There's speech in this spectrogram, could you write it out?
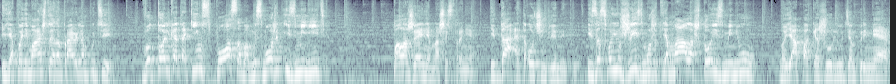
И я понимаю, что я на правильном пути. Вот только таким способом мы сможем изменить положение в нашей стране. И да, это очень длинный путь. И за свою жизнь, может, я мало что изменю, но я покажу людям пример.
